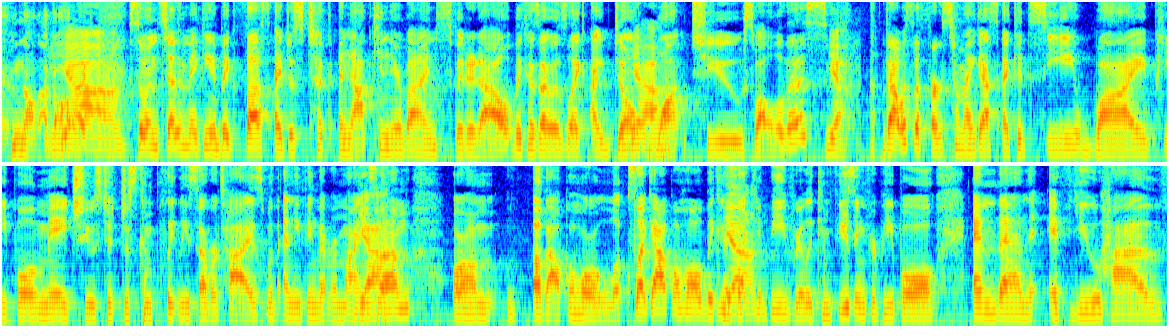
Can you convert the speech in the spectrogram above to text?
non-alcoholic. Yeah. So instead of making a big fuss, I just took a napkin nearby and spit it out because I was like, I don't want to swallow this. Yeah. That was the first time I guess I could see why people may choose to just completely sever ties with anything that reminds them um, of alcohol looks like alcohol because Yeah. that could be really confusing for people. And then if you have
